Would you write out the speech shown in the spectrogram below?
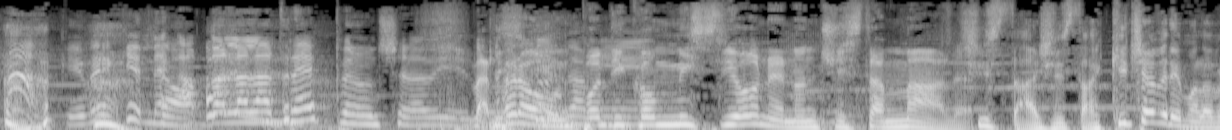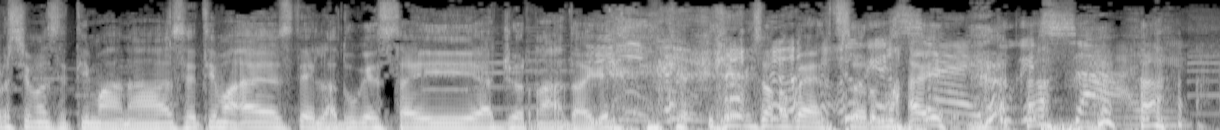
Anche perché no? A balla la trap non ce la vedo. Beh, però un po' di commissione non ci sta male. Ci sta, ci sta. Chi ci avremo la prossima settimana? Settima- eh, Stella, tu che sei aggiornata, che, che mi sono perso Tu che ormai. sei? Tu che sai?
